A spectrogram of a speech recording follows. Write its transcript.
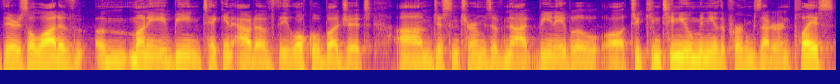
there's a lot of um, money being taken out of the local budget um, just in terms of not being able to, uh, to continue many of the programs that are in place.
